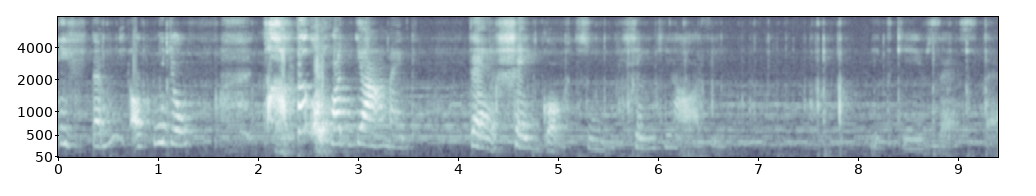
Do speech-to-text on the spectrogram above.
Isten, mi a? Na, te rohadjál meg! Te sejgarcú, senki házi. Mit képzelsz te?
